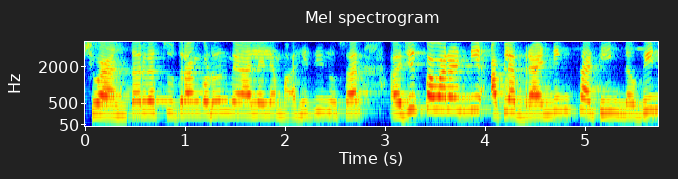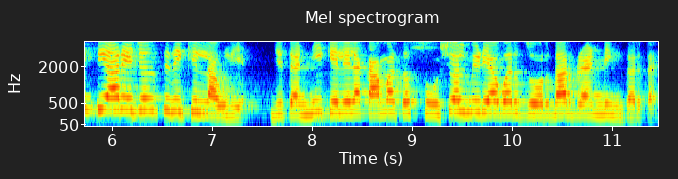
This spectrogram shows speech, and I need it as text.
शिवाय अंतर्गत सूत्रांकडून मिळालेल्या माहितीनुसार अजित पवारांनी आपल्या ब्रँडिंगसाठी नवीन पी आर एजन्सी देखील लावली आहे. जी त्यांनी केलेल्या कामाचं सोशल मीडियावर जोरदार ब्रँडिंग करत आहे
